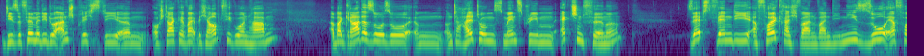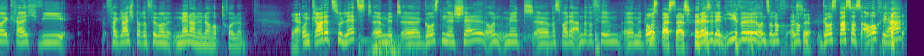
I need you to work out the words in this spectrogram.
diese Filme, die du ansprichst, die ähm, auch starke weibliche Hauptfiguren haben, aber gerade so, so ähm, Unterhaltungs-Mainstream-Actionfilme, selbst wenn die erfolgreich waren, waren die nie so erfolgreich wie vergleichbare Filme mit Männern in der Hauptrolle. Ja. Und gerade zuletzt äh, mit äh, Ghost in the Shell und mit, äh, was war der andere Film? Äh, mit, Ghostbusters. mit Resident Evil und so noch, noch so. Ghostbusters auch, ja.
